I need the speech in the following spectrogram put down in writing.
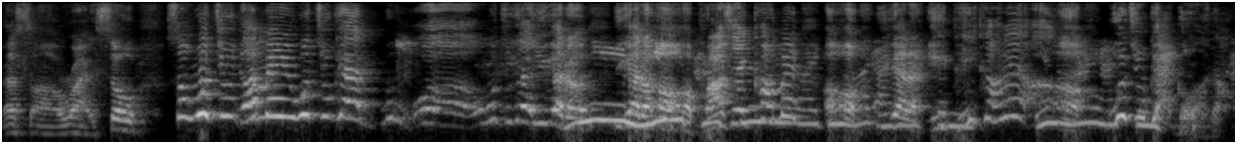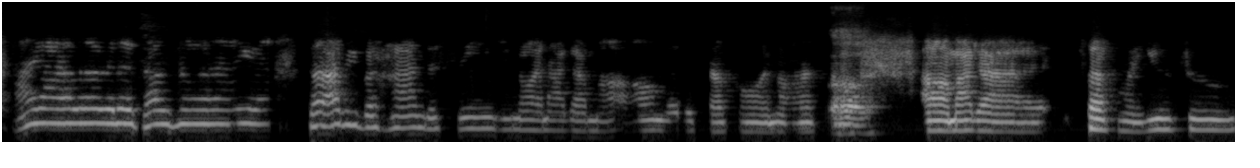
that's all right. So, so what you? I mean, what you got? Uh, what you got? You got a I mean, you got a, a, a project coming? like, Uh, you know, uh, you got an EP coming? You know, uh, what you got going on? I got a little bit of something, yeah. So I be behind the scenes, you know, and I got my own little stuff going on. So, Uh, um, I got stuff on YouTube,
